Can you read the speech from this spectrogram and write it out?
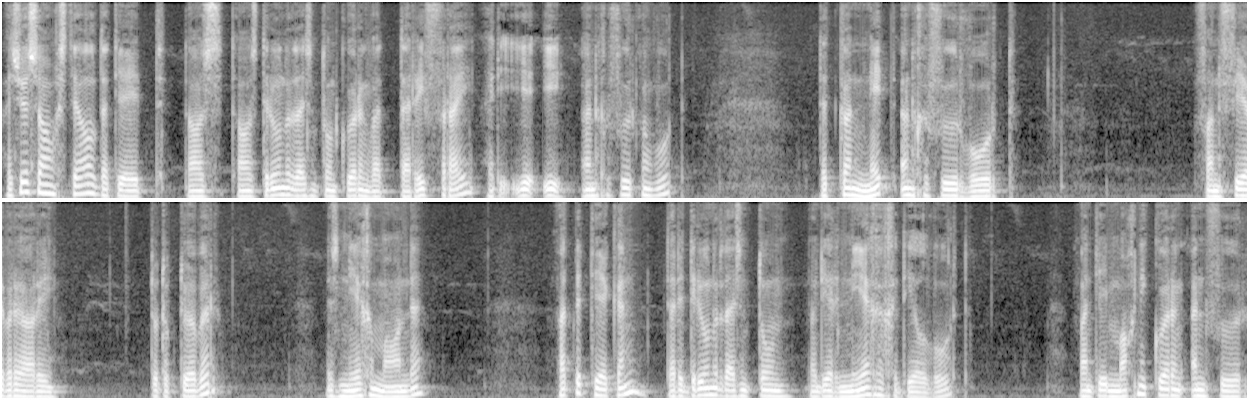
Hy is so saamgestel dat jy het daar's daar's 300 000 ton koring wat tariefvry uit die EU ingevoer kan word. Dit kan net ingevoer word van Februarie tot Oktober. Dis 9 maande. Wat beteken dat die 300 000 ton nou deur 9 gedeel word? Want jy mag nie koring invoer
